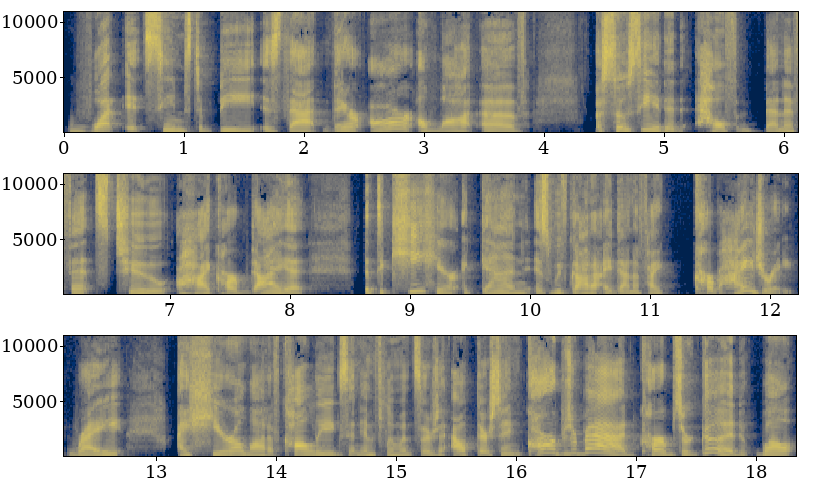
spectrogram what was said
what it seems to be is that there are a lot of associated health benefits to a high carb diet. But the key here, again, is we've got to identify carbohydrate, right? I hear a lot of colleagues and influencers out there saying carbs are bad, carbs are good. Well,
